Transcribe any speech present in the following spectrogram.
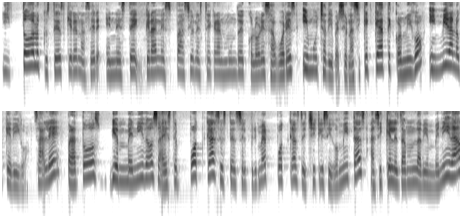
y todo lo que ustedes quieran hacer en este gran espacio, en este gran mundo de colores, sabores y mucha diversión. Así que quédate conmigo y mira lo que digo. ¿Sale? Para todos, bienvenidos a este podcast. Este es el primer podcast de Chicles y Gomitas. Así que les damos la bienvenida.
